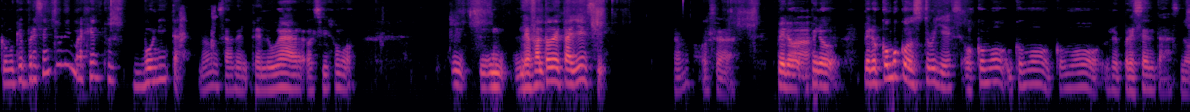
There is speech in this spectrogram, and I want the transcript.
como que presenta una imagen pues bonita, ¿no? O sea, del, lugar, así como... ¿Le faltó detalle? Sí. ¿no? O sea, pero, ah. pero pero ¿cómo construyes o cómo, cómo, cómo representas, ¿no?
